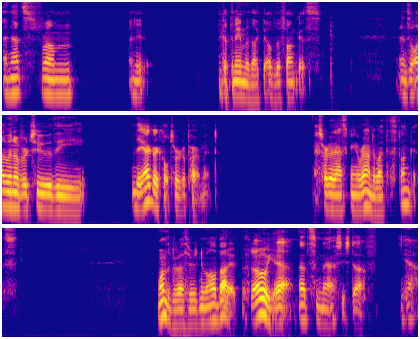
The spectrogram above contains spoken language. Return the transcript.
And that's from, I got the name of like the, of the fungus. And so I went over to the the agriculture department. I started asking around about this fungus. One of the professors knew all about it. Said, oh, yeah, that's some nasty stuff. Yeah,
